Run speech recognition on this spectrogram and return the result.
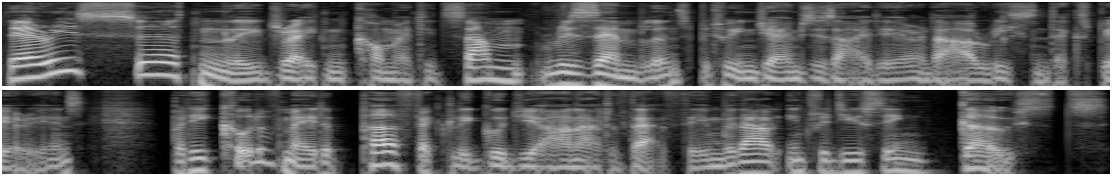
There is certainly, Drayton commented, some resemblance between James's idea and our recent experience, but he could have made a perfectly good yarn out of that theme without introducing ghosts.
